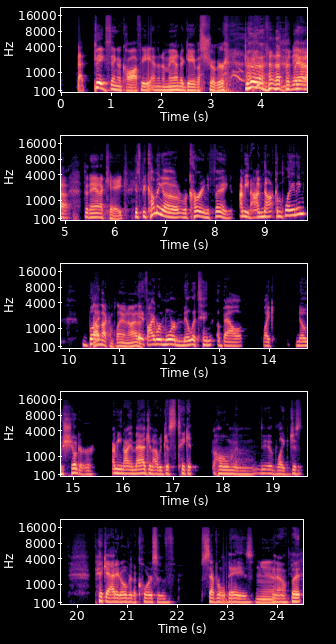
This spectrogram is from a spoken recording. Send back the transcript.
big thing of coffee, and then Amanda gave us sugar, that banana Yeah. banana cake. It's becoming a recurring thing. I mean, I'm not complaining, but I'm not complaining either. if I were more militant about like no sugar, I mean, I imagine I would just take it home and eh, like just pick at it over the course of several days, yeah. you know. But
